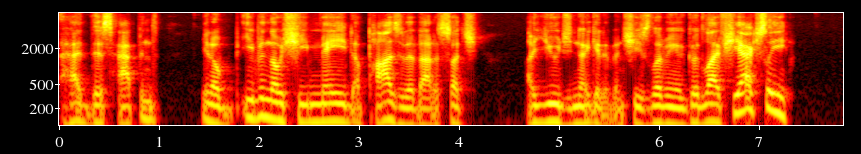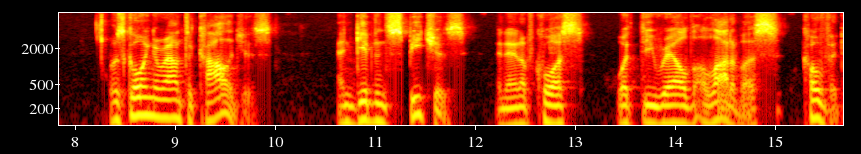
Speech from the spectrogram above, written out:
had this happened. You know, even though she made a positive out of such a huge negative, and she's living a good life. She actually was going around to colleges and giving speeches. And then, of course, what derailed a lot of us, COVID.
